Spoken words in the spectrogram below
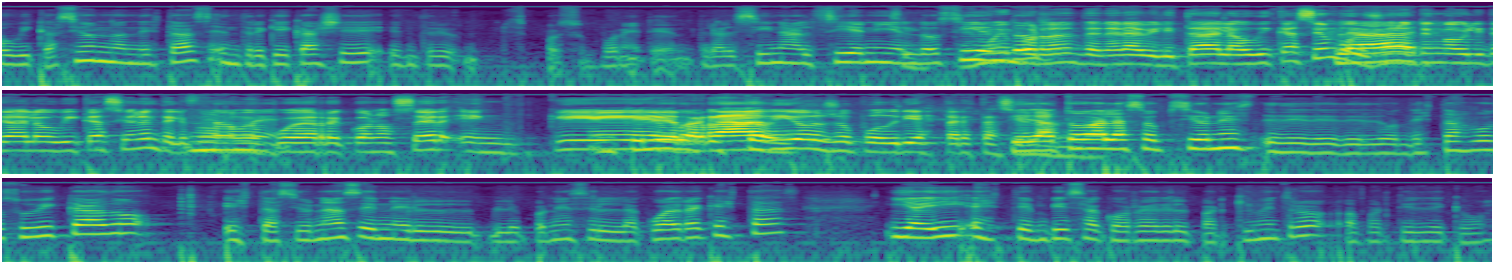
ubicación donde estás, entre qué calle, entre, por suponete, entre Alcina, al 100 y el 200. Es muy importante tener habilitada la ubicación, porque si no tengo habilitada la ubicación, el teléfono no, me, puede reconocer en qué, radio yo podría estar estacionando. Te da todas las opciones de, de donde estás vos ubicado, estacionás en el, le pones en la cuadra que estás, y ahí este, empieza a correr el parquímetro a partir de que vos...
